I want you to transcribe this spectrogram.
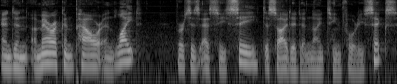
And in American Power and Light versus SEC, decided in 1946,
